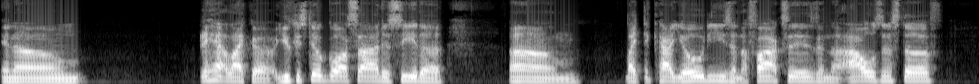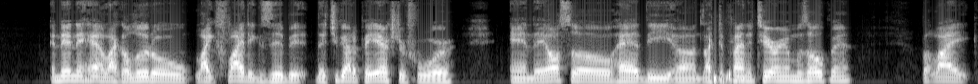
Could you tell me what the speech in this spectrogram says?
and um they had like a you could still go outside and see the um like the coyotes and the foxes and the owls and stuff. And then they had like a little like flight exhibit that you got to pay extra for. And they also had the uh like the planetarium was open, but like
